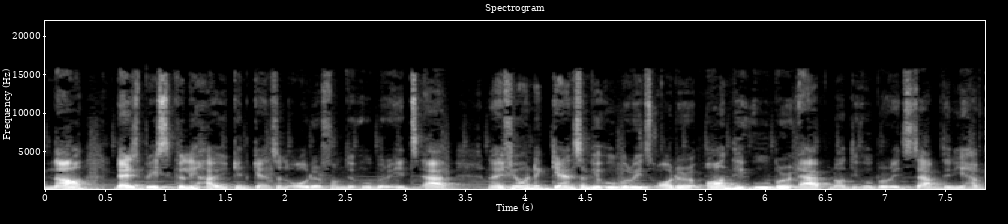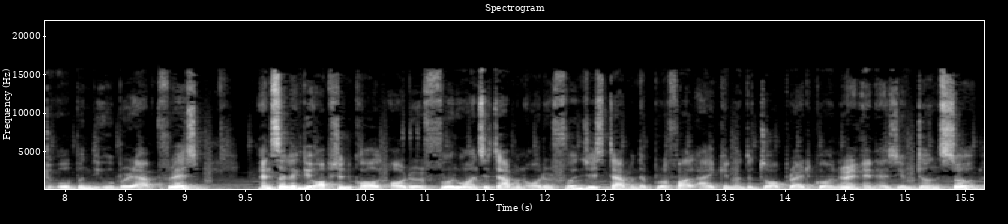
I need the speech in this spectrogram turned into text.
Now that is basically how you can cancel order from the uber eats app. Now if you want to cancel your uber eats order on the uber app not the uber eats app then you have to open the uber app first and select the option called order food. Once you tap on order food just tap on the profile icon on the top right corner. And as you've done so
